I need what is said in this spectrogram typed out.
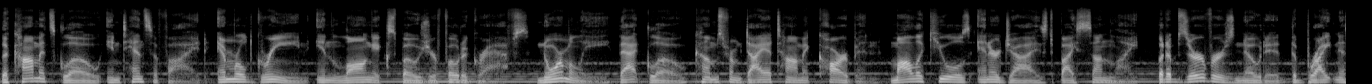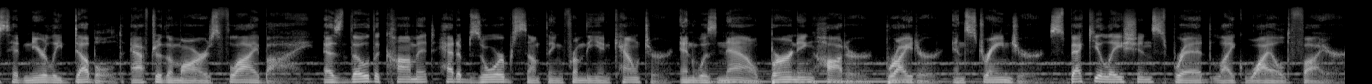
The comet's glow intensified emerald green in long exposure photographs. Normally, that glow comes from diatomic carbon, molecules energized by sunlight, but observers noted the brightness had nearly doubled after the Mars flyby, as though the comet had absorbed something from the encounter and was now burning hotter, brighter, and stranger. Speculation spread like wildfire.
